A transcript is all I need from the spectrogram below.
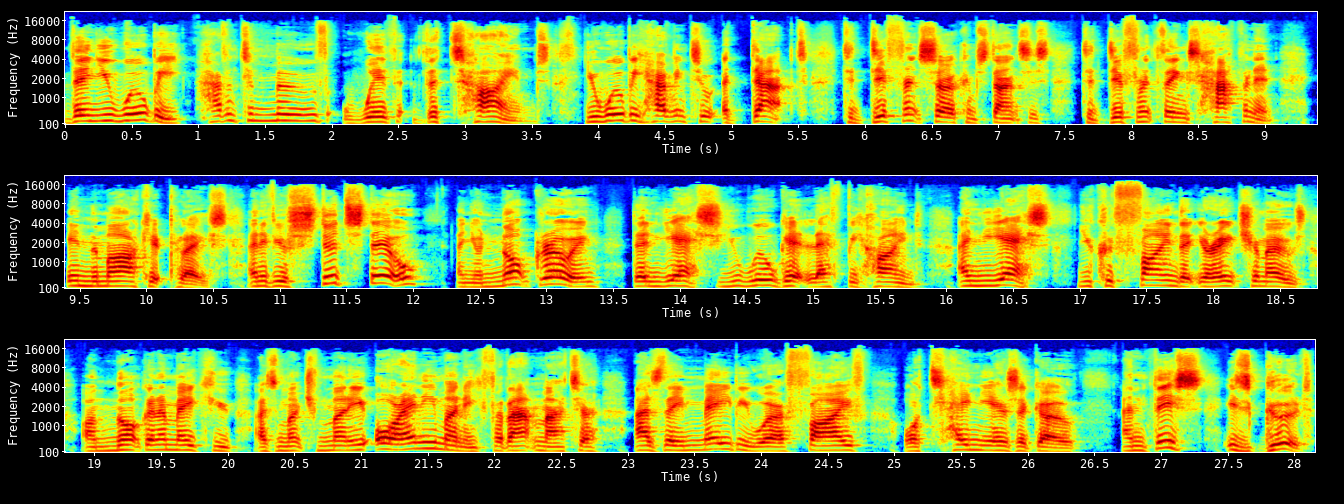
then you will be having to move with the times. You will be having to adapt to different circumstances, to different things happening in the marketplace. And if you're stood still, and you're not growing, then yes, you will get left behind. And yes, you could find that your HMOs are not going to make you as much money or any money for that matter as they maybe were five or 10 years ago. And this is good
